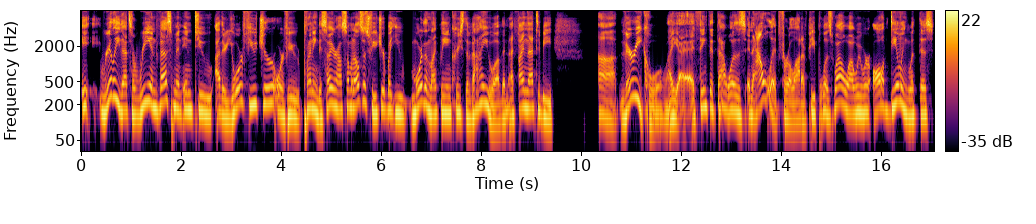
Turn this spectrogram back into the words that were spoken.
it, really that's a reinvestment into either your future or if you're planning to sell your house, someone else's future, but you more than likely increase the value of it. And I find that to be uh, very cool. I, I think that that was an outlet for a lot of people as well while we were all dealing with this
